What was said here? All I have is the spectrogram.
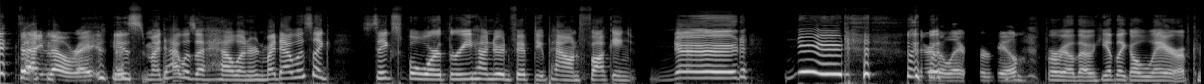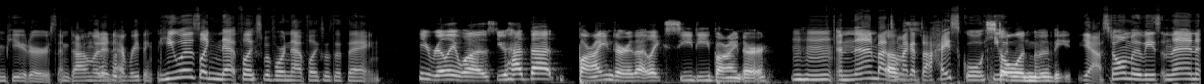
I know, right? His my dad was a hell nerd. My dad was like 6'4", 350 pound fucking nerd. Nerd. Nerd alert for real. For real though, he had like a layer of computers and downloaded Uh-huh. everything. He was like Netflix before Netflix was a thing. He really was. You had that binder, that like CD binder, hmm And then by the time I got to high school, he would stolen movies. yeah, stolen movies. And then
